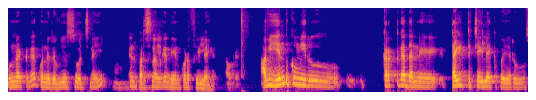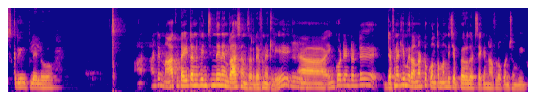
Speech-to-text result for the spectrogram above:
ఉన్నట్టుగా కొన్ని రివ్యూస్ వచ్చినాయి. అండ్ పర్సనల్గా నేను కూడా ఫీల్ అయ్యాను. ఓకే. అవి ఎందుకు మీరు కరెక్ట్గా దాన్ని టైట్ చేయలేకపోయారు స్క్రీన్ ప్లేలో అంటే నాకు టైట్ అనిపించిందే నేను రాశాను సార్ డెఫినెట్లీ. ఇంకోటి ఏంటంటే డెఫినెట్లీ మీరు అన్నట్టు కొంతమంది చెప్పారు దట్ సెకండ్ హాఫ్లో కొంచెం వీక్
